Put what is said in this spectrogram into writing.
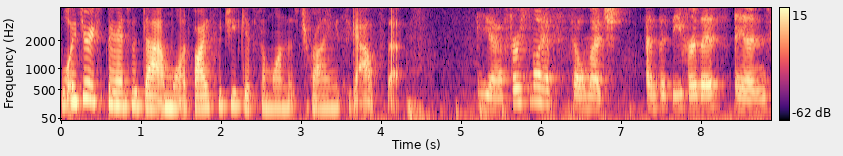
What is your experience with debt and what advice would you give someone that's trying to get out of it? Yeah, first of all, I have so much empathy for this. And,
